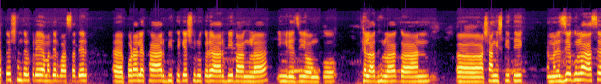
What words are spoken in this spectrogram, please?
এত সুন্দর করে আমাদের বাচ্চাদের পড়ালেখা আরবি থেকে শুরু করে আরবি, বাংলা, ইংরেজি, অঙ্ক, খেলাধুলা, গান সাংস্কৃতিক মানে যেগুলো আছে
